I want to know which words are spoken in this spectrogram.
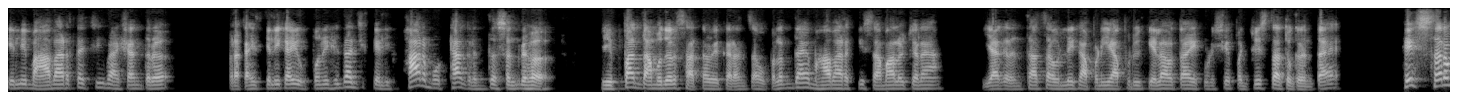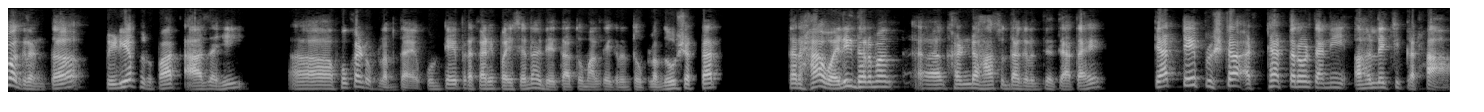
केली महाभारताची भाषांतरं प्रकाशित केली काही उपनिषदांची केली. फार मोठा ग्रंथसंग्रह श्रीपाद दामोदर सातवेकरांचा उपलब्ध आहे. महाभारती समालोचना या ग्रंथाचा उल्लेख आपण यापूर्वी केला होता. एकोणीसशे पंचवीसचा तो ग्रंथ आहे. हे सर्व ग्रंथ पीडीएफ रूपात आजही फुकट उपलब्ध आहे. कोणत्याही प्रकारे पैसे न देता तुम्हाला ते ग्रंथ उपलब्ध होऊ शकतात. तर हा वैदिक धर्म खंड हा सुद्धा ग्रंथ त्यात आहे. त्यात ते पृष्ठ अठ्ठ्याहत्तर वर त्यांनी अहल्येची कथा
